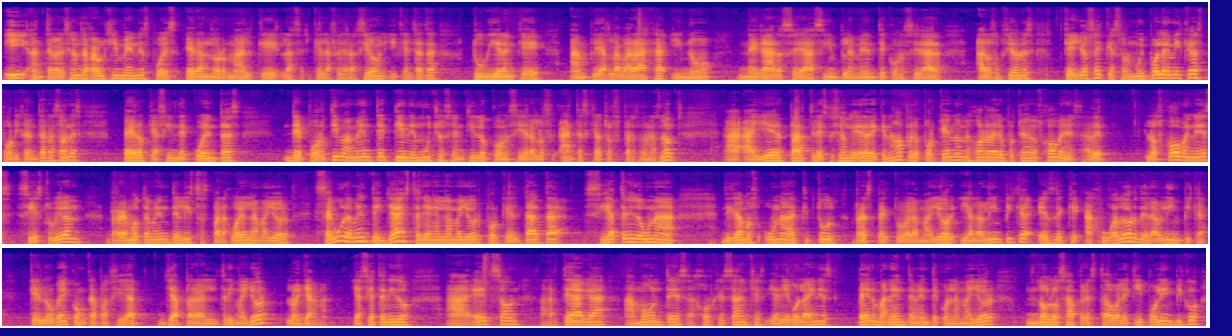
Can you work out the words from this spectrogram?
y ante la lesión de Raúl Jiménez, pues era normal que la, que la federación y que el Tata tuvieran que ampliar la baraja y no negarse a simplemente considerar a dos opciones que yo sé que son muy polémicas por diferentes razones, pero que a fin de cuentas deportivamente tiene mucho sentido considerarlos antes que a otras personas, ¿no? ayer parte de la discusión era de que no, pero ¿por qué no mejor darle oportunidad a los jóvenes? A ver, los jóvenes, si estuvieran remotamente listos para jugar en la mayor, seguramente ya estarían en la mayor porque el Tata, si ha tenido una, digamos, una actitud respecto a la mayor y a la olímpica, es de que a jugador de la olímpica que lo ve con capacidad ya para el tri mayor, lo llama. Y así ha tenido a Edson, a Arteaga, a Montes, a Jorge Sánchez y a Diego Laines permanentemente con la mayor, no los ha prestado al equipo olímpico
